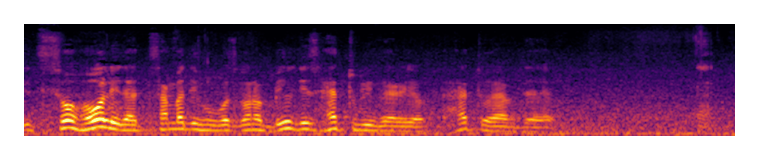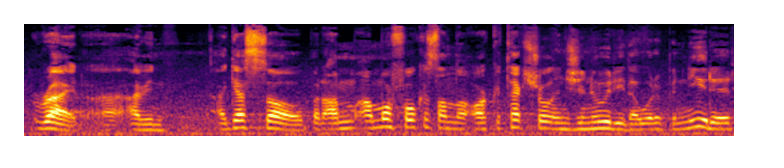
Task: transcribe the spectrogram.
it's so holy that somebody who was going to build this had to be very, had to have the. Right. Uh, I mean, I guess so. But I'm, I'm more focused on the architectural ingenuity that would have been needed,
